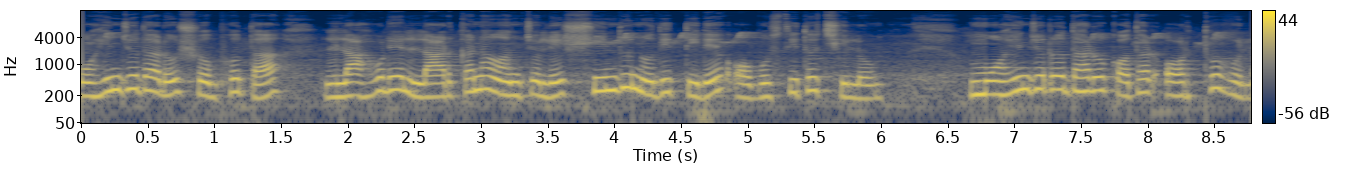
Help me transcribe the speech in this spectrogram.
মহেঞ্জোদারো সভ্যতা লাহোরের লারকানা অঞ্চলে সিন্ধু নদীর তীরে অবস্থিত ছিল। মহেঞ্জোদারো কথার অর্থ হল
